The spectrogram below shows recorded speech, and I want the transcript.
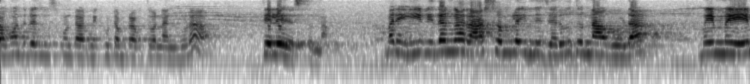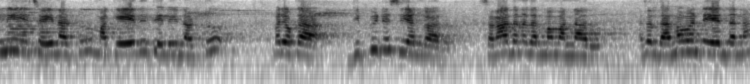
భగవంతుడే చూసుకుంటారు మీ కుటుంబ ప్రభుత్వాన్ని అని కూడా తెలియజేస్తున్నాను మరి ఈ విధంగా రాష్ట్రంలో ఇన్ని జరుగుతున్నా కూడా మేము ఏమీ చేయనట్టు మాకేది తెలియనట్టు మరి ఒక డిప్యూటీ సీఎం గారు సనాతన ధర్మం అన్నారు. అసలు ధర్మం అంటే ఏందన్నా?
